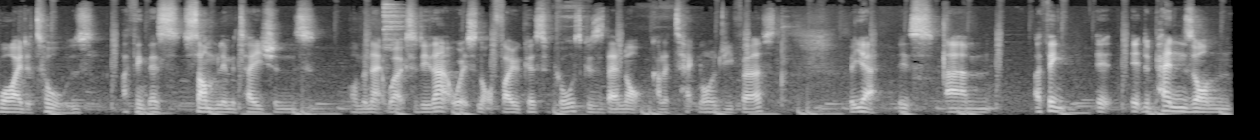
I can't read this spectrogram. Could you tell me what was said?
wider tools. I think there's some limitations on the networks to do that, or it's not a focus, of course, because they're not kind of technology first. But yeah, it's, um, I think it, it depends on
